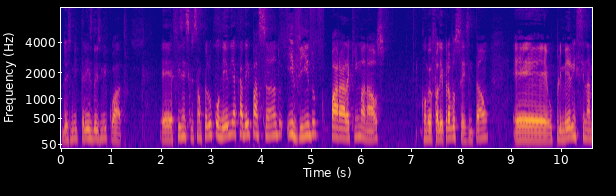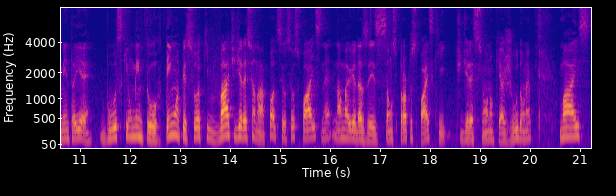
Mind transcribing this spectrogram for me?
2003, 2004 é, fiz a inscrição pelo correio e acabei passando e vindo parar aqui em Manaus, como eu falei para vocês. Então, é, o primeiro ensinamento aí é busque um mentor, tenha uma pessoa que vá te direcionar. Pode ser os seus pais, né? Na maioria das vezes são os próprios pais que te direcionam, que ajudam, né? Mas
